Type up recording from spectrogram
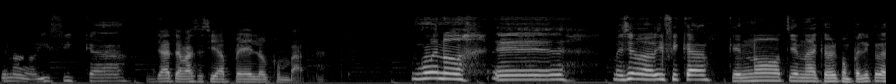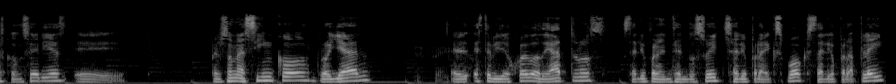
Tiene honorífica. Ya te vas así a pelo con Batman. Bueno, eh, mención honorífica que no tiene nada que ver con películas, con series. Eh, Persona 5, Royal, Perfecto. el- este videojuego de Atlus, salió para Nintendo Switch, salió para Xbox, salió para Play.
